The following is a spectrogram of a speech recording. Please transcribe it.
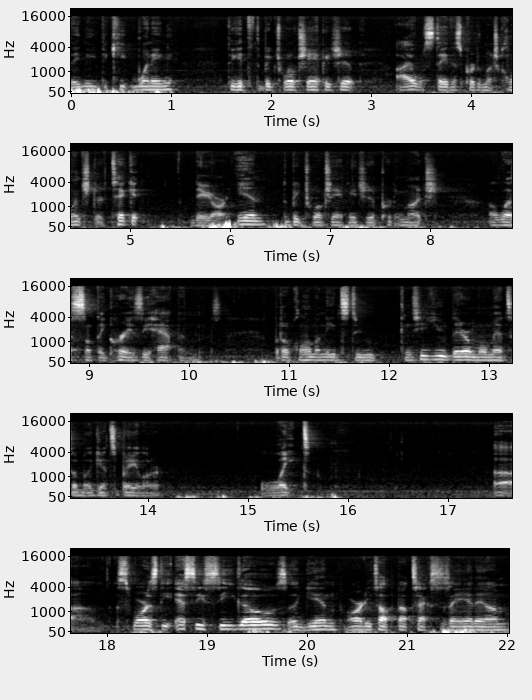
they need to keep winning to get to the Big 12 championship. Iowa State has pretty much clinched their ticket. They are in the Big 12 championship pretty much, unless something crazy happens. But Oklahoma needs to continue their momentum against Baylor late. Um, as far as the SEC goes, again, already talked about Texas A&M,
